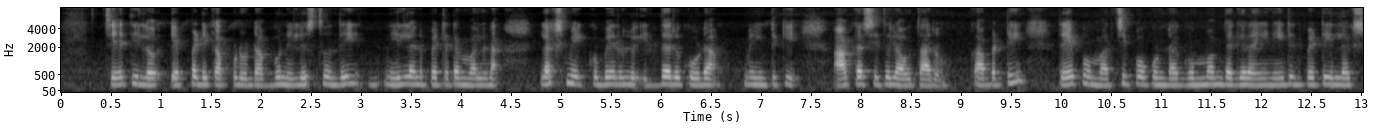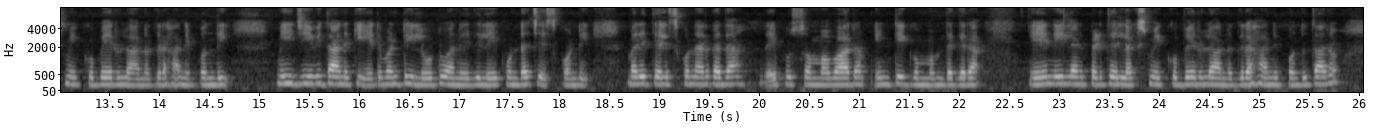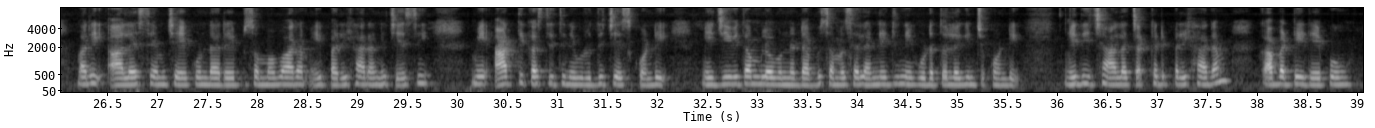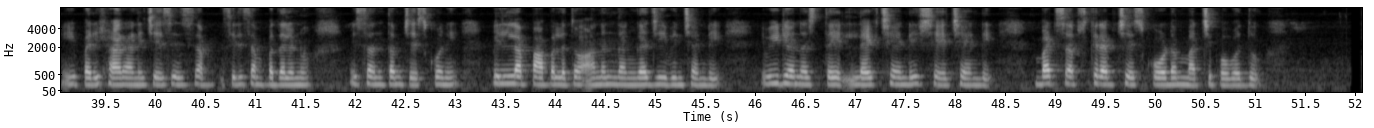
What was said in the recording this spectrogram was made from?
చేతిలో ఎప్పటికప్పుడు డబ్బు నిలుస్తుంది. నీళ్ళను పెట్టడం వలన లక్ష్మి కుబేరులు ఇద్దరు కూడా మీ ఇంటికి ఆకర్షితులు అవుతారు కాబట్టి రేపు మర్చిపోకుండా గుమ్మం దగ్గర ఈ నీటిని పెట్టి లక్ష్మి కుబేరుల అనుగ్రహాన్ని పొంది మీ జీవితానికి ఎటువంటి లోటు అనేది లేకుండా చేసుకోండి. మరి తెలుసుకున్నారు కదా రేపు సోమవారం ఇంటి గుమ్మం దగ్గర ఏ నీళ్ళని పెడితే లక్ష్మి కుబేరుల అనుగ్రహాన్ని పొందుతారో మరి ఆలస్యం చేయకుండా రేపు సోమవారం ఈ పరిహారాన్ని చేసి మీ ఆర్థిక స్థితిని వృద్ధి చేసుకోండి. మీ జీవితంలో ఉన్న డబ్బు సమస్యలన్నిటినీ కూడా తొలగించుకోండి. ఇది చాలా చక్కటి పరిహారం. కాబట్టి రేపు ఈ పరిహారాన్ని చేసే సిరి సంపదలను మీ సొంతం చేసుకొని పిల్ల పాపలతో ఆనందంగా జీవించండి. వీడియో నచ్చితే లైక్ చేయండి షేర్ చేయండి. బట్ సబ్స్క్రైబ్ చేసుకోవడం మర్చిపోవద్దు.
